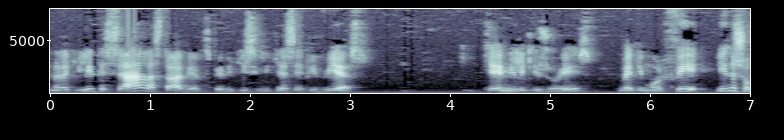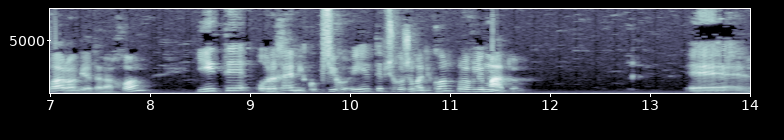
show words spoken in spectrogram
μετακυλείται σε άλλα στάδια της παιδικής ηλικίας εφηβείας και ενήλικης ζωής με τη μορφή είτε σοβαρών διαταραχών είτε, οργανικού, ψυχο, είτε ψυχοσωματικών προβλημάτων. Ε,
